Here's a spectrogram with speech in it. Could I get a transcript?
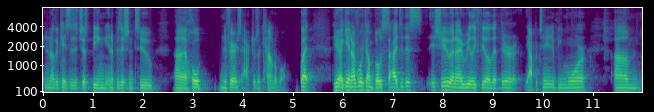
And in other cases, it's just being in a position to uh, hold nefarious actors accountable. But you know, again, I've worked on both sides of this issue, and I really feel that there the opportunity to be more um,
